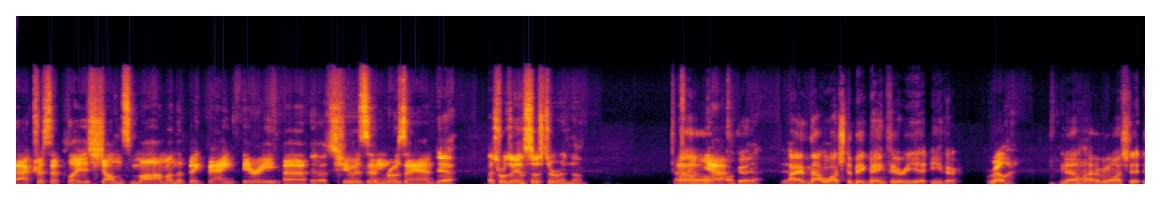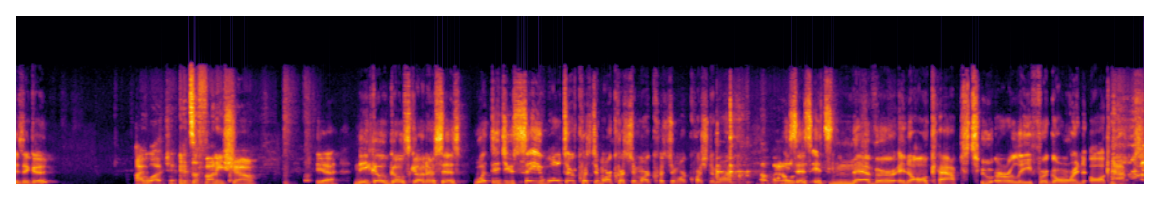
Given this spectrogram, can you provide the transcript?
actress that plays Sheldon's mom on The Big Bang Theory, uh, Yeah, she was in Roseanne. yeah, that's Roseanne's sister, and um, Uh, oh, yeah, Okay. Yeah, yeah. I have not watched The Big Bang Theory yet either. really, No, I haven't watched it. Is it good? I watch it. it's a funny show. Yeah. Nico Ghost Gunner says, "What did you say, Walter? Question mark? Question mark? Question mark? Question mark?" He says it's never in all caps too early for going all caps.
